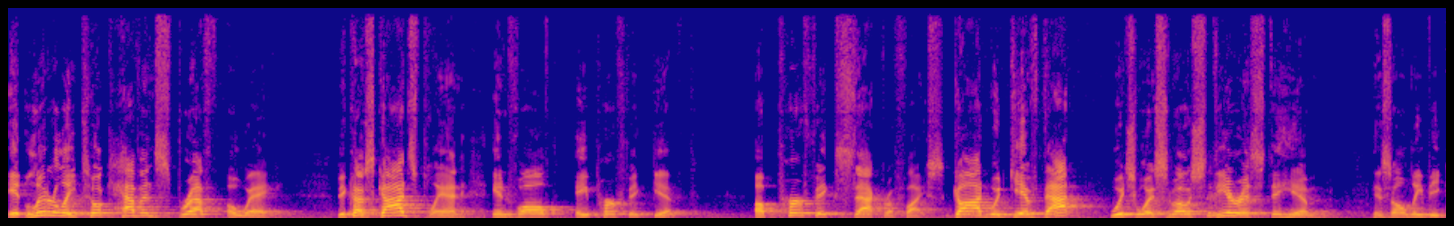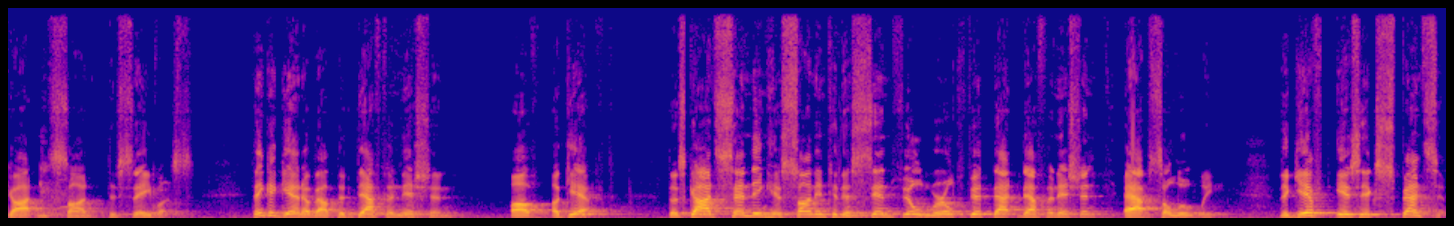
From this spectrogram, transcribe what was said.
it literally took heaven's breath away. Because God's plan involved a perfect gift, a perfect sacrifice. God would give that which was most dearest to him, his only begotten Son, to save us. Think again about the definition of a gift. Does God sending his son into this sin filled world fit that definition? Absolutely. The gift is expensive.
